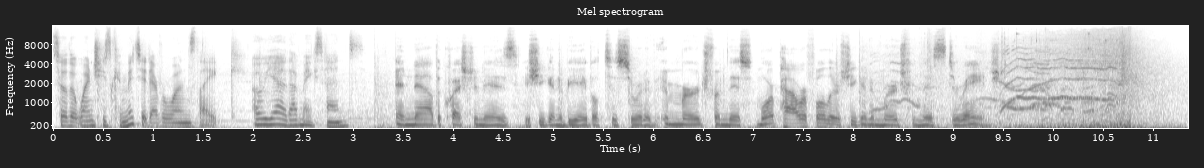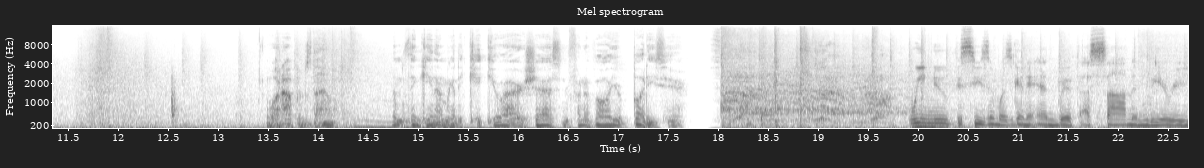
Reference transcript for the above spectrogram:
so that when she's committed, everyone's like, oh, yeah, that makes sense. And now the question is, is she going to be able to sort of emerge from this more powerful, or is she going to emerge from this deranged? What happens now? I'm thinking I'm going to kick your Irish ass in front of all your buddies here. We knew the season was going to end with Assam and Leary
